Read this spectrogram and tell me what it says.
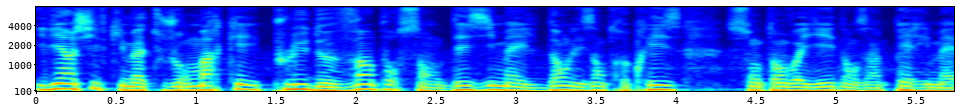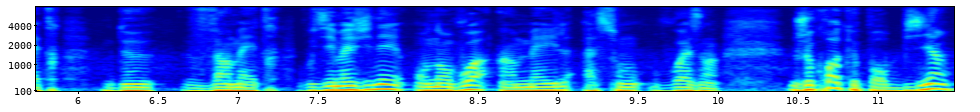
Il y a un chiffre qui m'a toujours marqué, plus de 20% des emails dans les entreprises sont envoyés dans un périmètre de 20 mètres. Vous imaginez, on envoie un mail à son voisin. Je crois que pour bien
